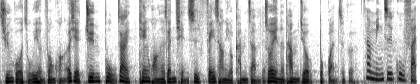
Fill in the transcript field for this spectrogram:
军国主义很疯狂，而且军部在天皇的跟前是非常有抗战的，所以呢，他们就不管这个。他们明知故犯，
